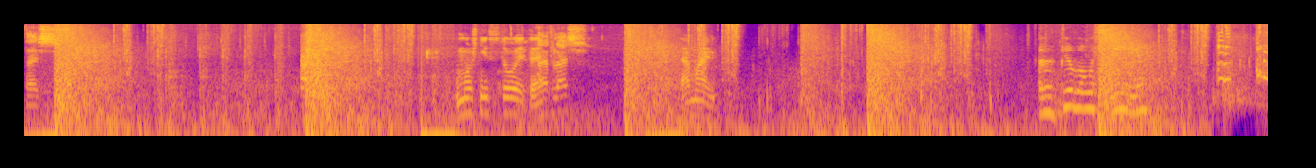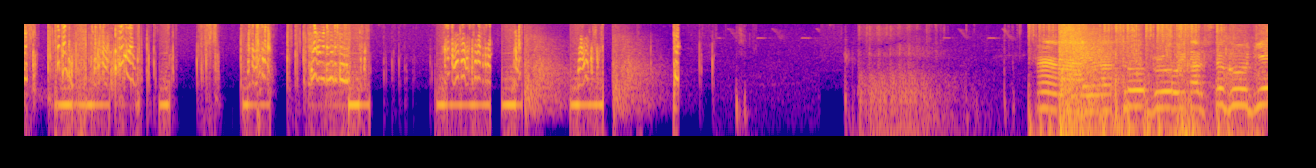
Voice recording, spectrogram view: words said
Nice. Может не стоит, а? I'm so good, yeah!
